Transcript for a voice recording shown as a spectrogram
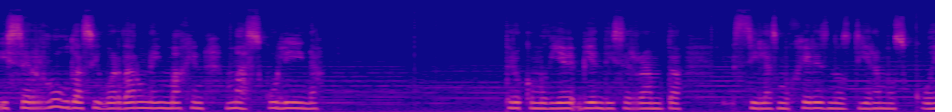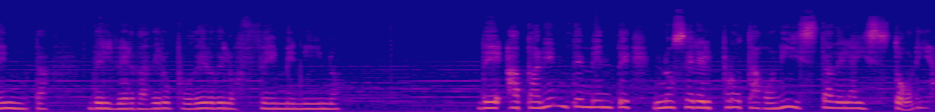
y ser rudas y guardar una imagen masculina. Pero como bien dice Ramta, si las mujeres nos diéramos cuenta del verdadero poder de lo femenino, de aparentemente no ser el protagonista de la historia,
